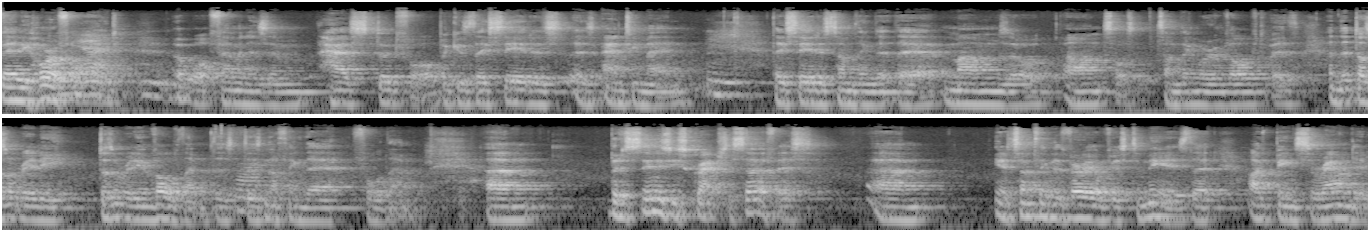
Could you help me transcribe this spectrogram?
fairly horrified yeah. mm. at what feminism has stood for because they see it as, as anti men. Mm. They see it as something that their mums or aunts or something were involved with, and that doesn't really doesn't really involve them. There's right. there's nothing there for them. Um, but as soon as you scratch the surface, um, you know, something that's very obvious to me is that I've been surrounded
